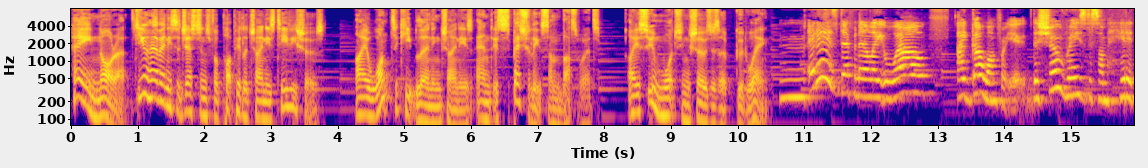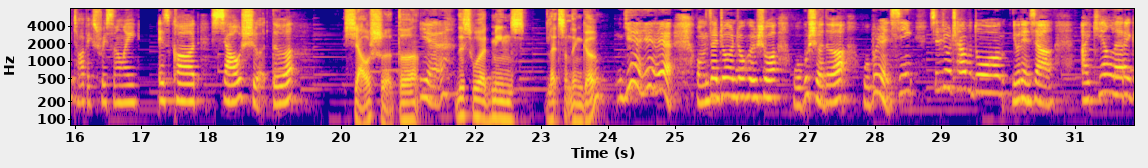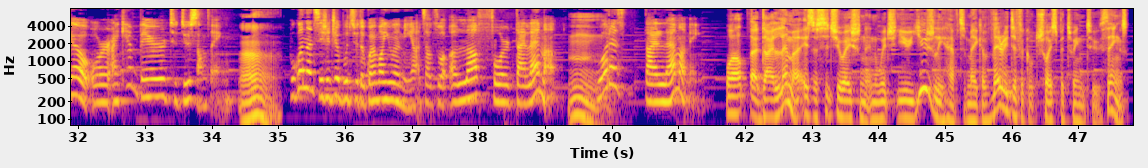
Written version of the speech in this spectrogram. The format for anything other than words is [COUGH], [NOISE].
！Hey, Nora, do you have any suggestions for popular Chinese TV shows? I want to keep learning Chinese and especially some buzzwords. I assume watching shows is a good way. Mm, it is definitely. Well, I got one for you. The show raised some heated topics recently. It's called 小舍得.小舍得. Yeah. This word means let something go? Yeah, yeah, yeah. 我们在中文中会说我不舍得，我不忍心，其实就差不多，有点像 I can't let it go or I can't bear to do something. 啊。不过呢，其实这部剧的官方英文名啊叫做 A Love for Dilemma. 嗯。What does dilemma mean? Well, a dilemma is a situation in which you usually have to make a very difficult choice between two things.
